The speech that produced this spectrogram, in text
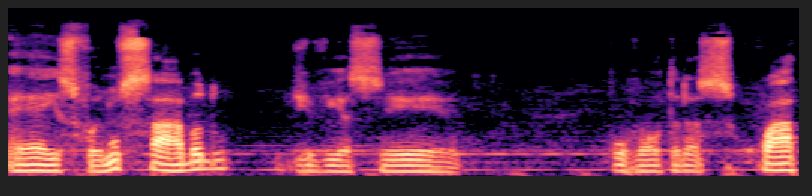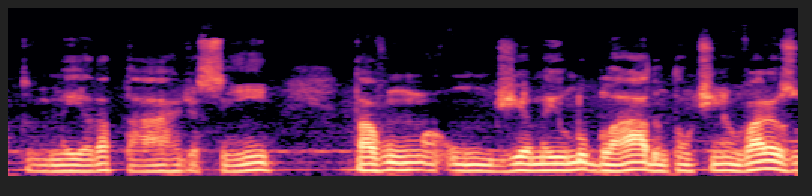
é, isso foi no sábado, devia ser por volta das quatro e meia da tarde, assim. Tava um, um dia meio nublado, então tinha várias,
